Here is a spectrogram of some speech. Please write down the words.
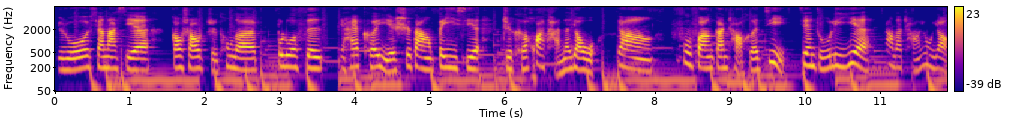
比如像那些高烧止痛的布洛芬，你还可以适当备一些止咳化痰的药物，像。复方甘草和剂、坚竹利叶这样的常用药，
